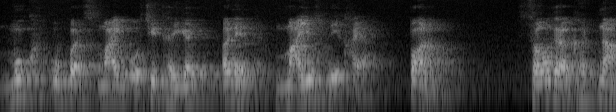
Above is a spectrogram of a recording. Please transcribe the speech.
મુખ ઉપર સ્માઇલ ઓછી થઈ ગઈ અને માયુસ દેખાયા. પણ સમગ્ર ઘટના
